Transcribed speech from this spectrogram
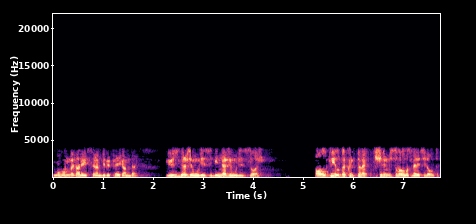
Muhammed Aleyhisselam diye bir peygamber. Yüzlerce mucizesi, binlerce mucizesi var. 6 yılda 40 tane kişinin Müslüman olmasına vesile oldu.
